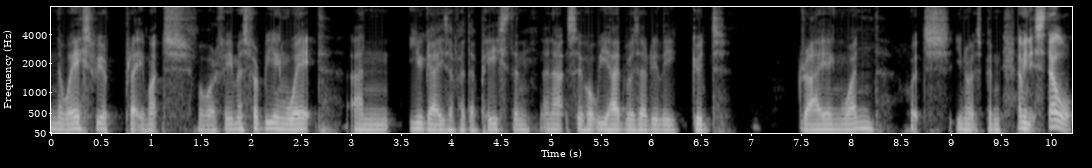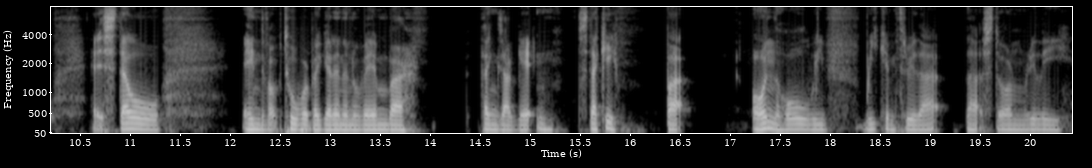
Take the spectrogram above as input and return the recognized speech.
in the west we're pretty much well, we're famous for being wet, and you guys have had a pasting, and actually what we had was a really good drying wind, which you know it's been. I mean, it's still it's still end of October, beginning of November. Things are getting sticky, but on the whole, we've we came through that that storm really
